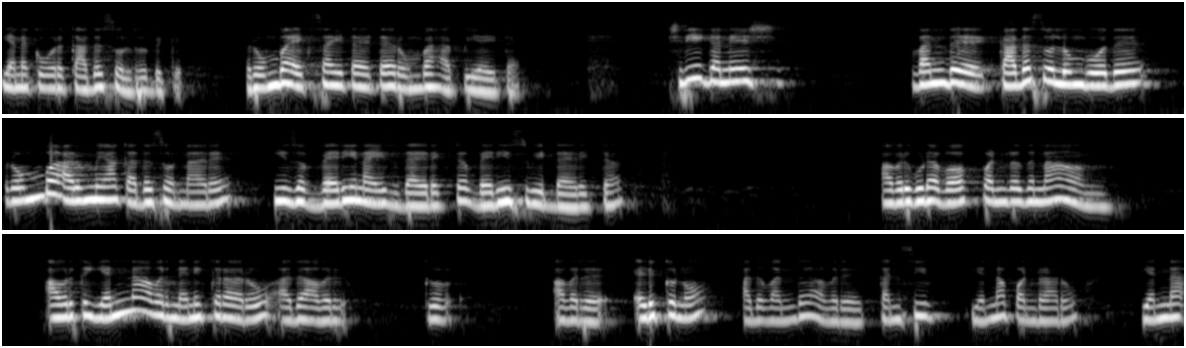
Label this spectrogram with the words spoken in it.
எனக்கு ஒரு கதை சொல்கிறதுக்கு ரொம்ப எக்ஸைட் ஆகிட்டேன் ரொம்ப ஹாப்பி ஆகிட்டேன் ஸ்ரீ கணேஷ் வந்து கதை சொல்லும்போது ரொம்ப அருமையாக கதை சொன்னார். Is a very nice director very sweet director அவர் கூட ஒர்க் பண்ணுறதுன்னா அவருக்கு என்ன அவர் நினைக்கிறாரோ அது அவருக்கு அவர் எடுக்கணும். அது வந்து அவர் கன்சீவ் என்ன பண்ணுறாரோ என்ன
